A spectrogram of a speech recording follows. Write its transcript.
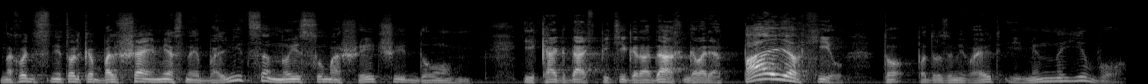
находится не только большая местная больница, но и сумасшедший дом. И когда в пяти городах говорят Пайерхилл, то подразумевают именно его.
